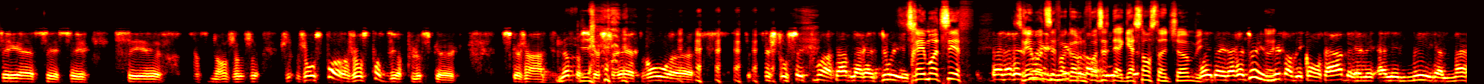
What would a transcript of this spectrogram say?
c'est, non, je, j'ose pas, j'ose pas dire plus que ce que j'en dis là, parce que je serais trop, euh, je trouve ça épouvantable. La radio est, serais émotif. ben, la radio est émotif encore une fois. Des- Gaston, c'est un chum. puis- oui, ben, la radio est menée Ouais. par des comptables, elle est, elle est menée également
